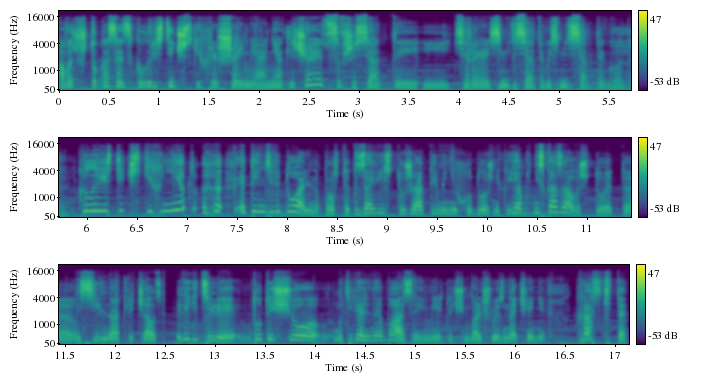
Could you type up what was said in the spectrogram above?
А вот что касается колористических решений, они отличаются в 60-е и 70-е, 80-е годы? Колористических нет. Это индивидуально. Просто это зависит уже от имени художника. Я бы не сказала, что это сильно отличалось. Видите ли, тут еще материальная база имеет очень большое значение. Краски-то,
